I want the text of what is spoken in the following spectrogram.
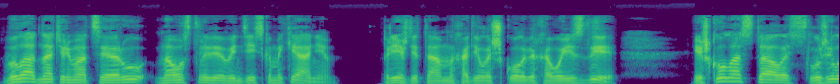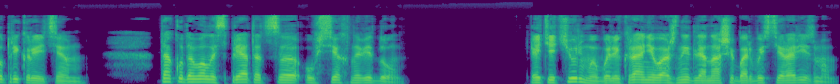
Была одна тюрьма ЦРУ на острове в Индийском океане. Прежде там находилась школа верховой езды, и школа осталась, служила прикрытием. Так удавалось спрятаться у всех на виду. Эти тюрьмы были крайне важны для нашей борьбы с терроризмом.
